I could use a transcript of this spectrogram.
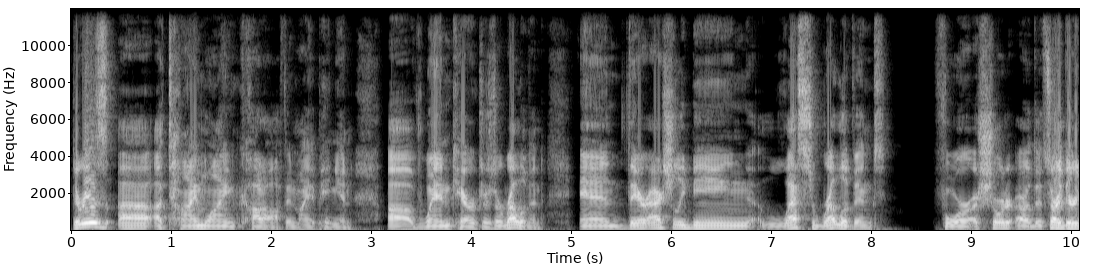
There is a, a timeline cutoff, in my opinion, of when characters are relevant. And they're actually being less relevant for a shorter or the, sorry they're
